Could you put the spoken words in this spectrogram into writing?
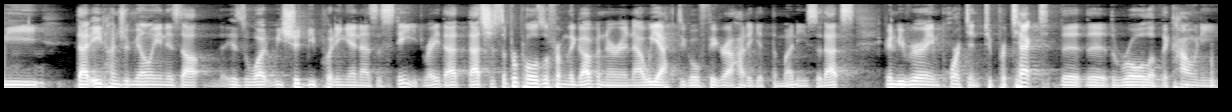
we that 800 million is the, is what we should be putting in as a state, right? That that's just a proposal from the governor, and now we have to go figure out how to get the money. So that's going to be very important to protect the, the the role of the county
